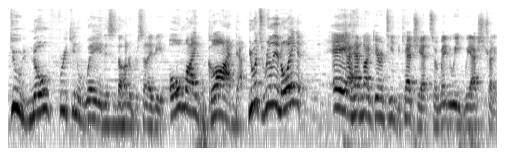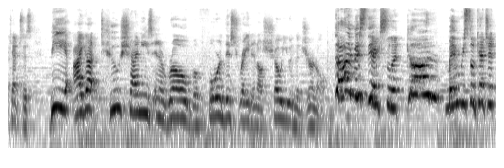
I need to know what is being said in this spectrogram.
Dude, no freaking way this is the 100% IV. Oh my god. You know what's really annoying? A, I have not guaranteed the catch yet, so maybe we, we actually try to catch this. B, I got two shinies in a row before this raid, and I'll show you in the journal. I missed the excellent. God, maybe we still catch it.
